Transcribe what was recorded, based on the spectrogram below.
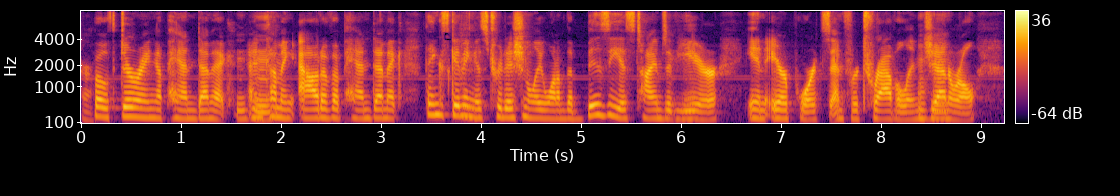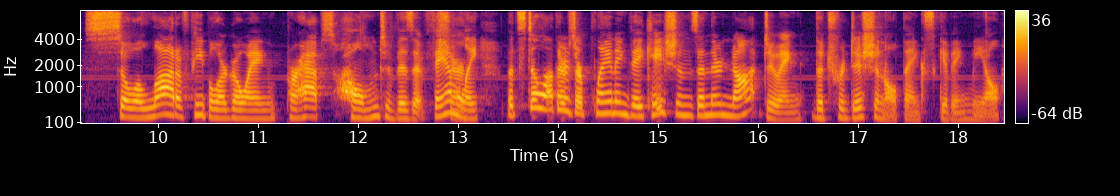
Sure. both during a pandemic and Mhm. coming out of a pandemic. Thanksgiving is traditionally one of the busiest times of Mhm. year in airports and for travel in Mhm. general. So a lot of people are going perhaps home to visit family, but still others are planning vacations and they're not doing the traditional Thanksgiving meal.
